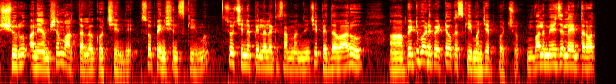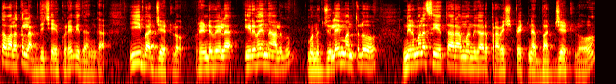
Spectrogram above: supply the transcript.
షురు అనే అంశం వార్తల్లోకి వచ్చింది. సో పెన్షన్ స్కీమ్. సో చిన్నపిల్లలకి సంబంధించి పెద్దవారు పెట్టుబడి పెట్టే ఒక స్కీమ్ అని చెప్పొచ్చు. వాళ్ళు మేజర్లు అయిన తర్వాత వాళ్ళకు లబ్ధి చేకూరే విధంగా. ఈ బడ్జెట్లో రెండు వేల ఇరవై నాలుగు మన జూలై మంత్లో నిర్మల సీతారామన్ గారు ప్రవేశపెట్టిన బడ్జెట్లో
